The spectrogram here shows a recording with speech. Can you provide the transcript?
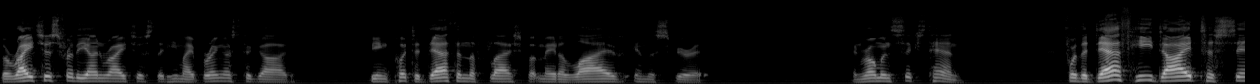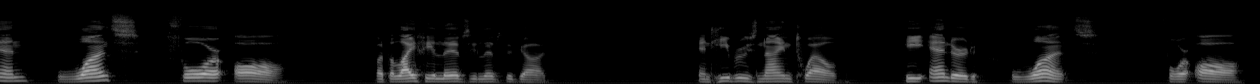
the righteous for the unrighteous, that he might bring us to God, being put to death in the flesh, but made alive in the spirit. In Romans 6:10, for the death he died to sin once for all, but the life he lives, he lives to God. In Hebrews 9:12, he entered once for all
